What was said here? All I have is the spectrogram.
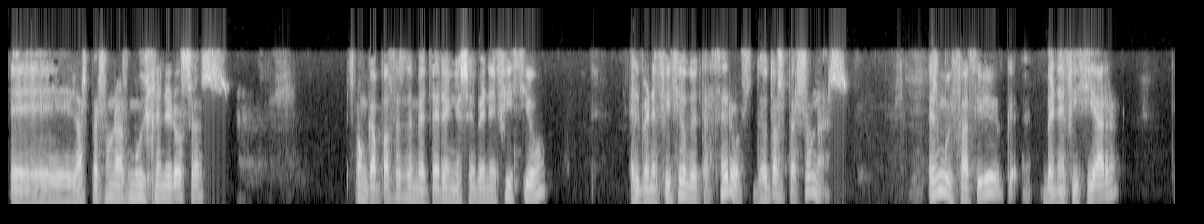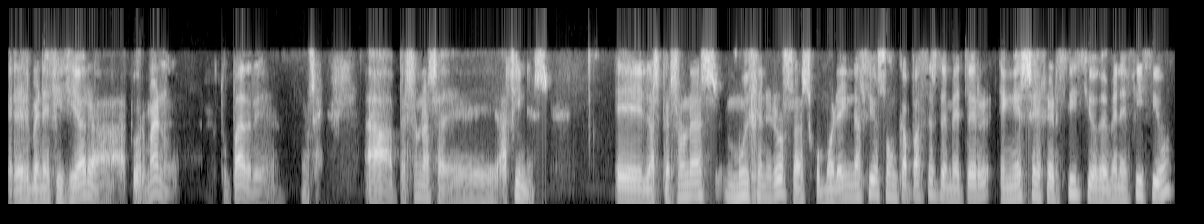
Eh, las personas muy generosas son capaces de meter en ese beneficio el beneficio de terceros, de otras personas. Es muy fácil beneficiar, querer beneficiar a, tu hermano, a tu padre, no sé, a personas eh, afines. Eh, las personas muy generosas, como era Ignacio, son capaces de meter en ese ejercicio de beneficio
